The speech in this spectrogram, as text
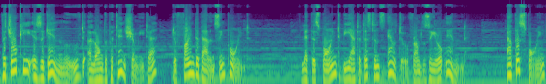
The jockey is again moved along the potentiometer to find the balancing point. Let this point be at a distance L2 from the zero end. At this point,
